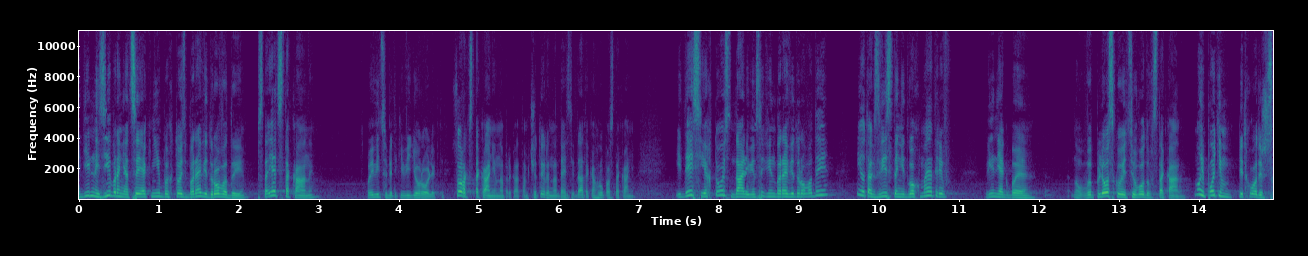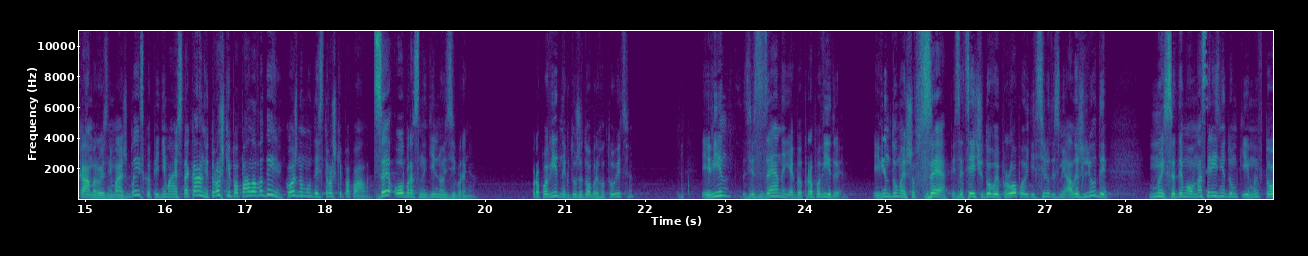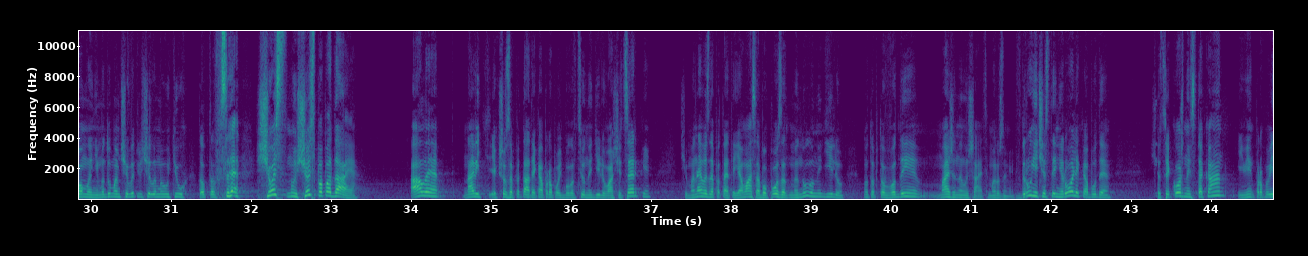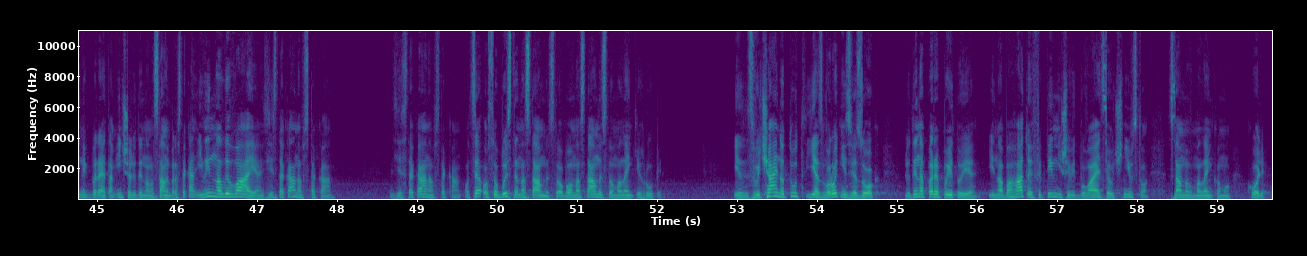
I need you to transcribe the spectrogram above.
недільне зібрання це як ніби хтось бере відро води, стоять стакани. Уявіть собі такий відеоролик. 40 стаканів, наприклад, там 4 на 10, да, така група стаканів. І десь є хтось, далі він сидить, він бере відро води, і отак з відстані двох метрів він якби ну, випльоскує цю воду в стакан. Ну і потім підходиш з камерою, знімаєш близько, піднімаєш стакан, і трошки попало води. Кожному десь трошки попало. Це образ недільного зібрання. Проповідник дуже добре готується. І він зі сцени якби проповідує. І він думає, що все, після цієї чудової проповіді всі люди сміють. Але ж люди, ми сидимо, в нас різні думки, ми втомлені, ми думаємо, чи виключили ми утюг. Тобто, все, щось, ну, щось попадає. Але навіть якщо запитати, яка проповідь була в цю неділю в вашій церкві, чи мене ви запитаєте, я вас або поза минулу неділю, ну тобто води майже не лишається, ми розуміємо. В другій частині ролика буде, що це кожний стакан, і він проповідник бере, там інша людина наставник бере стакан, і він наливає зі стакана в стакан. Зі стакана в стакан. Оце особисте наставництво або наставництво в маленькій групі. І, звичайно, тут є зворотній зв'язок, людина перепитує, і набагато ефективніше відбувається учнівство саме в маленькому колі.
